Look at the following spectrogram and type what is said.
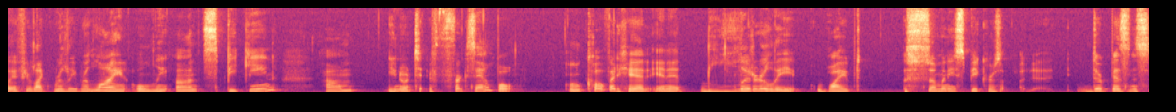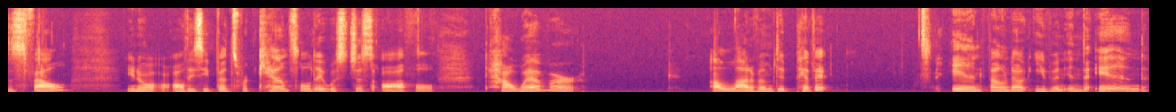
if you're like really relying only on speaking, um, you know, t- for example, when COVID hit and it literally wiped so many speakers, their businesses fell. You know, all these events were canceled. It was just awful. However, a lot of them did pivot and found out even in the end,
